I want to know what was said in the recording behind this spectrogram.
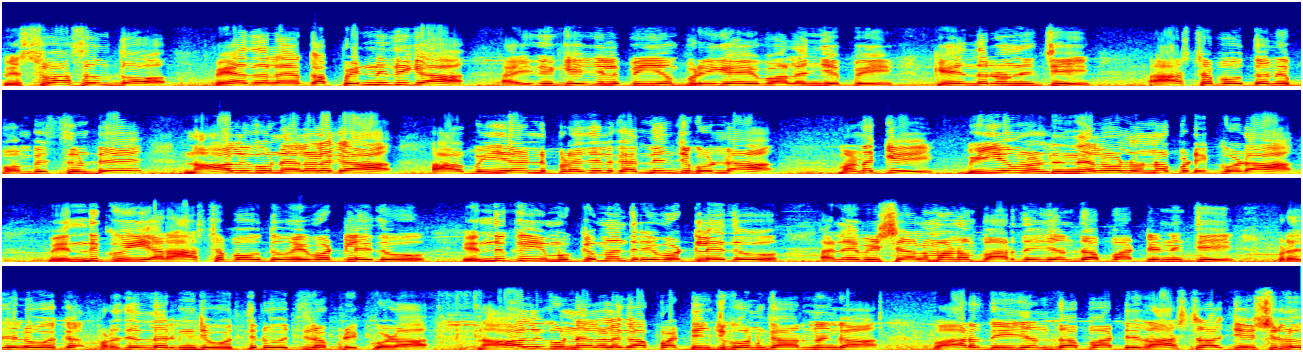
విశ్వాసంతో పేదల యొక్క పెన్నిదిగా ఐదు కేజీల బియ్యం ఫ్రీగా ఇవ్వాలని చెప్పి కేంద్రం నుంచి రాష్ట్ర ప్రభుత్వానికి పంపిస్తుంటే నాలుగు నెలలుగా ఆ బియ్యాన్ని ప్రజలకు అందించకుండా మనకి బియ్యం నిల్వలు ఉన్నప్పటికీ కూడా ఎందుకు ఈ రాష్ట్ర ప్రభుత్వం ఇవ్వట్లేదు? ఎందుకు ఈ ముఖ్యమంత్రి ఇవ్వట్లేదు? అనే విషయాలు మనం భారతీయ జనతా పార్టీ నుంచి ప్రజలు ప్రజల దగ్గర నుంచి ఒత్తిడి వచ్చినప్పటికి కూడా నాలుగు నెలలుగా పట్టించుకోని కారణంగా భారతీయ జనతా పార్టీ రాష్ట్ర అధ్యక్షులు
